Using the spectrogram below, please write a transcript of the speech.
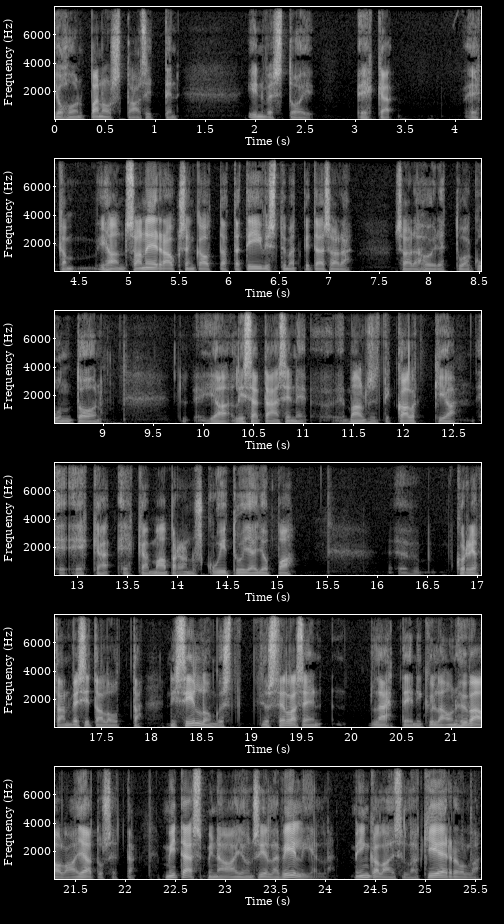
johon panostaa sitten, investoi ehkä, ehkä ihan saneerauksen kautta, että tiivistymät pitää saada, saada hoidettua kuntoon – ja lisätään sinne mahdollisesti kalkkia, e- ehkä, ehkä maaparannuskuituja jopa, korjataan vesitaloutta, niin silloin, kun jos sellaiseen lähtee, niin kyllä on hyvä olla ajatus, että mitäs minä aion siellä viljellä, minkälaisella kierrolla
